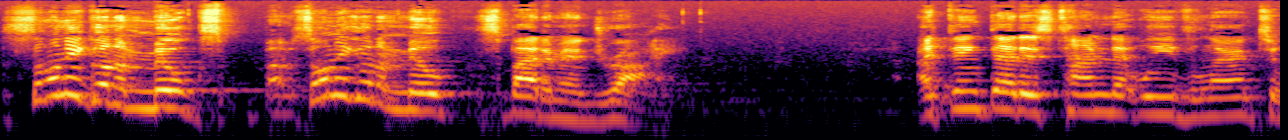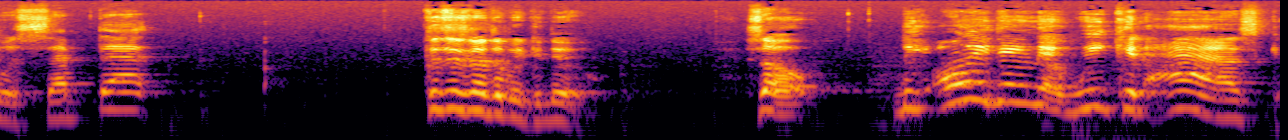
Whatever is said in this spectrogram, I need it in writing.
Sony gonna milk Sony gonna milk Spider Man dry. I think that it's time that we've learned to accept that because there's nothing we can do. So the only thing that we can ask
